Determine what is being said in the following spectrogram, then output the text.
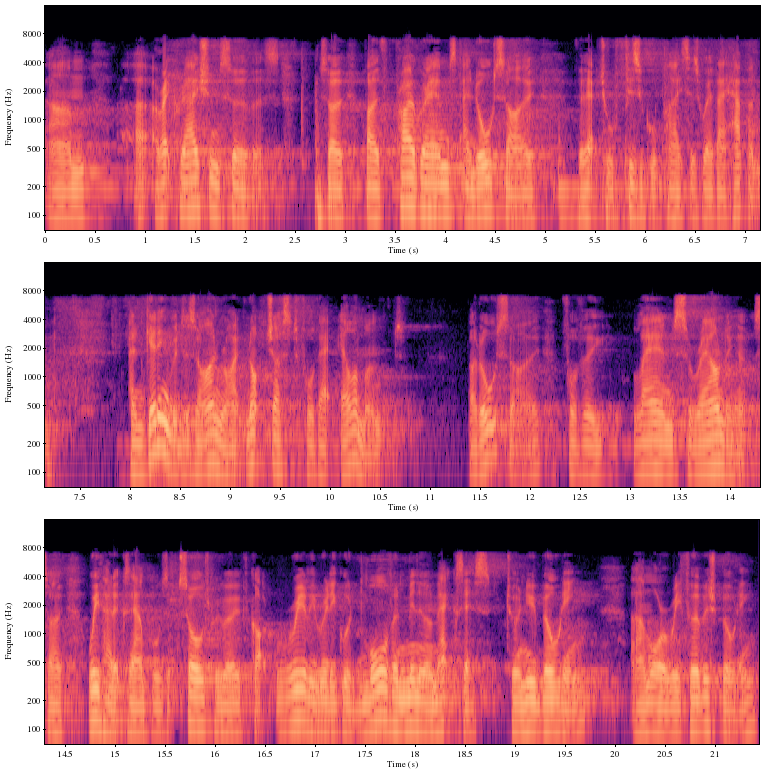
um, a, a recreation service. So both programs and also the actual physical places where they happen. And getting the design right, not just for that element, but also for the land surrounding it. So we've had examples at Salisbury where we've got really, really good, more than minimum access to a new building um, or a refurbished building,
